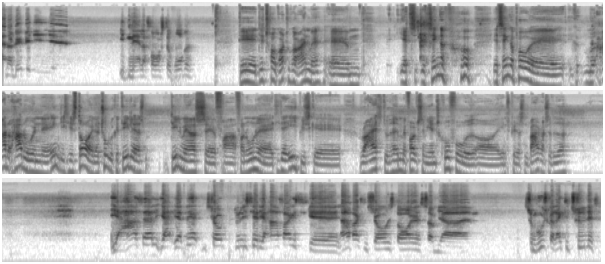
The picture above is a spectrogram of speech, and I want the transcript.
han har løbet i, øh, i den allerforreste gruppe. Det, det tror jeg godt, du kan regne med. Øhm, jeg, t- jeg tænker på, jeg tænker på øh, har, du, har du en øh, enkelt historie eller to, du kan dele, os, dele med os øh, fra, fra nogle af de der episke øh, rides, du havde med folk som Jens Kofod og Jens Petersen Bak og så videre? Jeg har særlig, jeg, jeg, det er sjovt, du lige siger det, jeg har faktisk, øh, jeg har faktisk en sjov historie, som jeg, øh, som husker rigtig tydeligt,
